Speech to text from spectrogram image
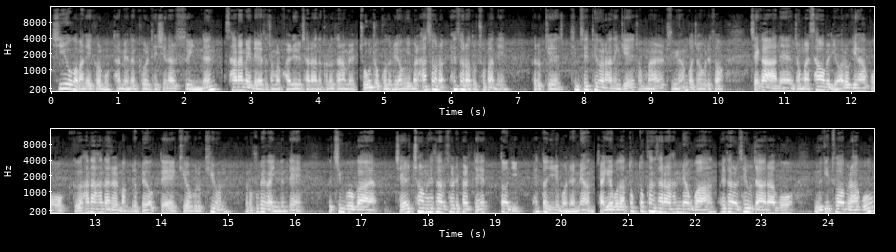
CEO가 만약에 그걸 못하면은 그걸 대신할 수 있는 사람에 대해서 정말 관리를 잘하는 그런 사람을 좋은 조건으로 영입을 해서라도 초반에 그렇게 팀 세팅을 하는 게 정말 중요한 거죠. 그래서 제가 아는 정말 사업을 여러 개 하고 그 하나하나를 막 몇백억대 기업으로 키운 그런 후배가 있는데 그 친구가 제일 처음 회사를 설립할 때 했던, 이- 했던 일이 뭐냐면 자기보다 똑똑한 사람 한 명과 회사를 세우자라고 의기투합을 하고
